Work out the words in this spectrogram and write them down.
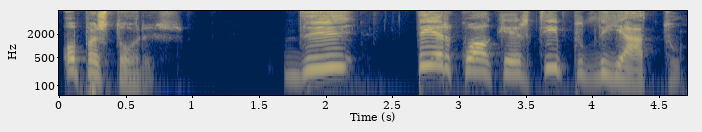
ou pastores de ter qualquer tipo de ato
